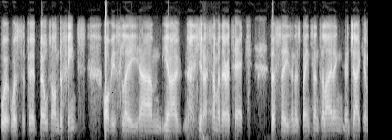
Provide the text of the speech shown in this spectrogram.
was superb, built on defence. Obviously, um, you know, you know some of their attack this season has been scintillating. And Jacob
